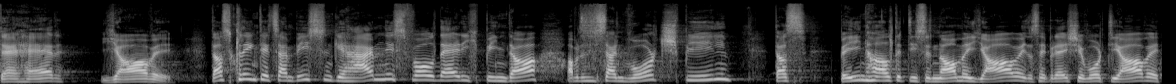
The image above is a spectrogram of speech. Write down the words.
Der Herr Jahwe. Das klingt jetzt ein bisschen geheimnisvoll, der ich bin da, aber das ist ein Wortspiel, das beinhaltet dieser Name Jahwe, das hebräische Wort Jahwe,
